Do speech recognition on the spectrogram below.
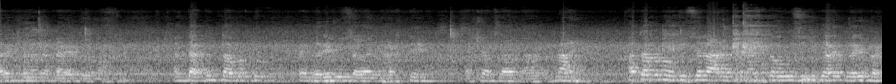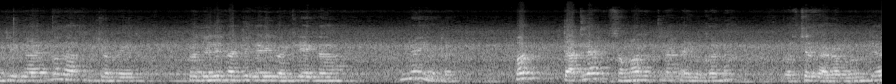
आरक्षणाचा कार्यक्रम आहे. आणि त्यातून ताबडतोब काही गरिबी सगळ्यांनी हटते अशाचा भाग नाही आता पण ओबीसीला आरक्षण आहे तर ओबीसीची घरी गरीब भेटली काय बघा तुमच्याकडे तर दलितांची गरीब भेटली आहे का? नाही भेटत पण त्यातल्या समाजातल्या काही लोकांना वरच्या जागा म्हणून त्या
